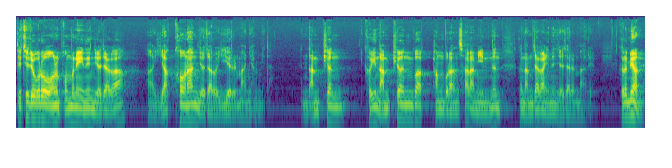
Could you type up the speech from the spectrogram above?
대체적으로 오늘 본문에 있는 여자가 약혼한 여자로 이해를 많이 합니다. 남편 거의 남편과 방불한 사람이 있는 그 남자가 있는 여자를 말해요. 그러면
